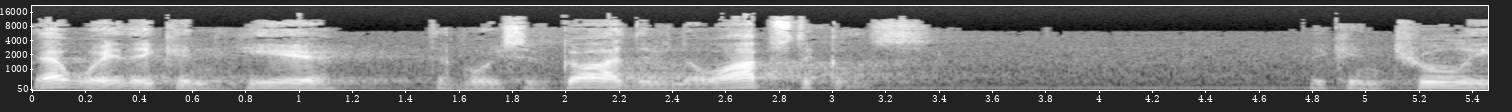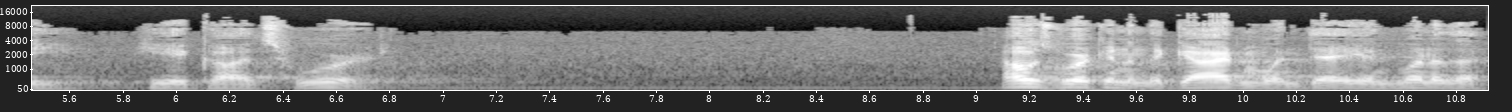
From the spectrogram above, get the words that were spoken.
That way they can hear the voice of God. There's no obstacles. They can truly hear God's word. I was working in the garden one day, and one of the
